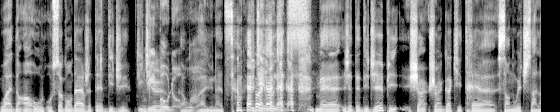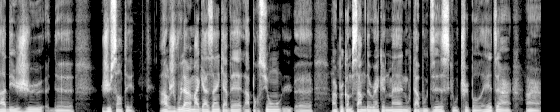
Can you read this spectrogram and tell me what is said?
Ouais, dans- en- au, au secondaire, j'étais DJ DJ. Bodo. à, au- à lunettes. DJ Lunettes. Mais euh, j'étais DJ, puis je suis un, je suis un gars qui est très euh, sandwich, salade et jus de jus santé. Alors, je voulais un magasin qui avait la portion euh, un peu comme Sam the Record Man ou Taboo Disc ou Triple A, tu sais, un, un,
